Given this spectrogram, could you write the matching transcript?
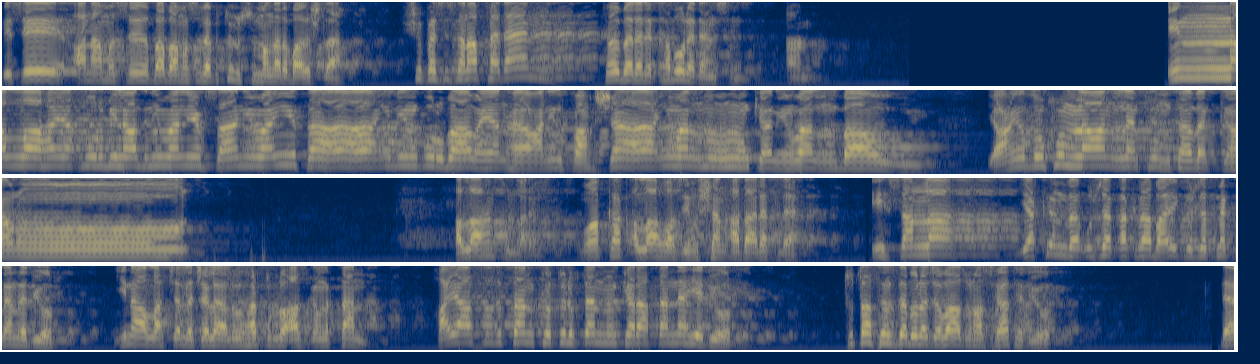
Bizi, anamızı, babamızı ve bütün Müslümanları bağışla. Şüphesiz sen affeden, tövbeleri kabul edensin. Amin. إن الله يأمر بالعدل والإحسان وإيتاء ذي القربى وينهى عن الفحشاء والمنكر والبغي يعظكم لعلكم تذكرون Allah'ın kulları muhakkak Allah azimüşşan adaletle, ihsanla yakın ve uzak akrabayı gözetmekle emrediyor. Yine Allah Celle Celaluhu her türlü azgınlıktan, hayasızlıktan, kötülükten, münkerattan nehyediyor. Tutasınız da böylece vaaz nasihat ediyor.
